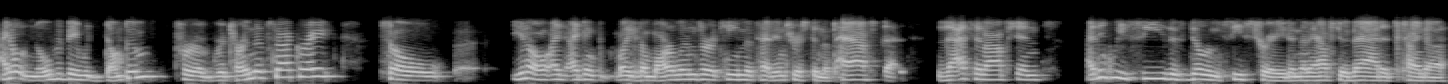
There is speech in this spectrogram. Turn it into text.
I don't know that they would dump him for a return that's not great. So, uh, you know, I, I think like the Marlins are a team that's had interest in the past. That that's an option. I think we see this Dylan Cease trade, and then after that, it's kind of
